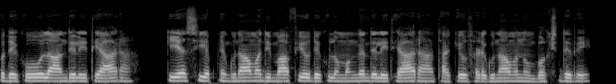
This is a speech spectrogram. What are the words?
ਉਹਦੇ ਕੋਲ ਆਉਣ ਦੇ ਲਈ ਤਿਆਰ ਹਾਂ, ਕਿ ਅਸੀਂ ਆਪਣੇ ਗੁਨਾਹਾਂ ਦੀ ਮਾਫੀ ਉਹਦੇ ਕੋਲੋਂ ਮੰਗਣ ਦੇ ਲਈ ਤਿਆਰ ਹਾਂ ਤਾਂ ਕਿ ਉਹ ਸਾਡੇ ਗੁਨਾਹਾਂ ਨੂੰ ਬਖਸ਼ ਦੇਵੇ।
